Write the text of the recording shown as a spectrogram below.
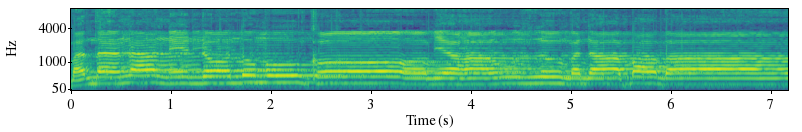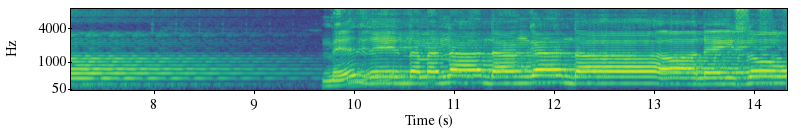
ဗတနာနေတောသူမူခောမြဟာဥစုမနာပပါမေဇေသမနာတံကတာဒိသော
